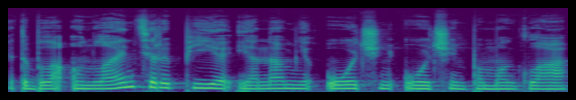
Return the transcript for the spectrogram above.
Это была онлайн-терапия, и она мне очень-очень помогла.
